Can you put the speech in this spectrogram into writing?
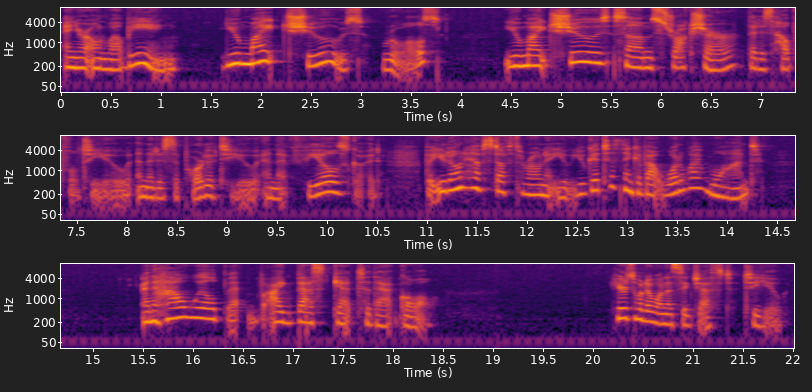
and your own well being, you might choose rules. You might choose some structure that is helpful to you and that is supportive to you and that feels good, but you don't have stuff thrown at you. You get to think about what do I want? And how will I best get to that goal? Here's what I want to suggest to you.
